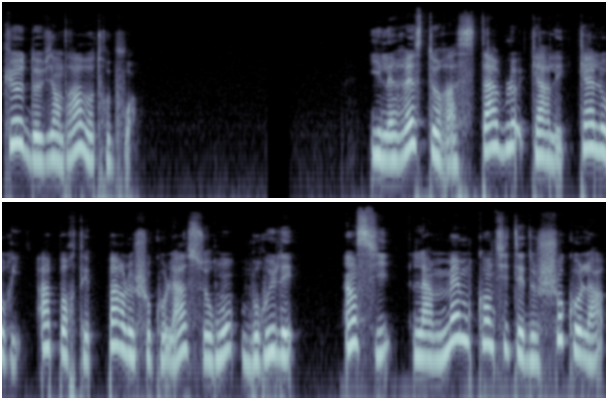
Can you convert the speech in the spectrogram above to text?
que deviendra votre poids? Il restera stable car les calories apportées par le chocolat seront brûlées. Ainsi, la même quantité de chocolat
